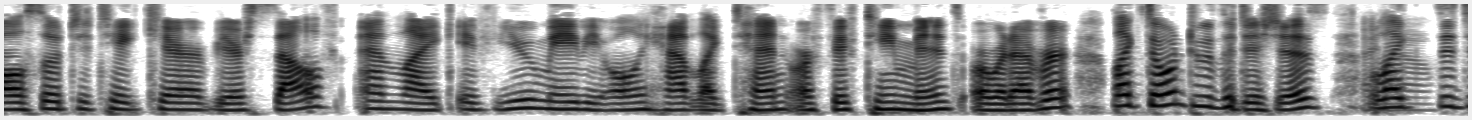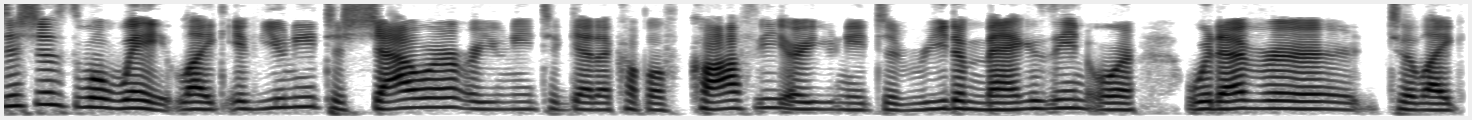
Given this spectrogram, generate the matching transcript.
also to take care of yourself. And like, if you maybe only have like 10 or 15 minutes or whatever, like, don't do the dishes. I like, know. the dishes will wait. Like, if you need to shower or you need to get a cup of coffee or you need to read a magazine or whatever to like,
